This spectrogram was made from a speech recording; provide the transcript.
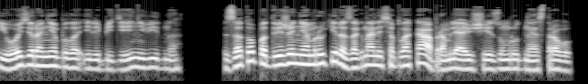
И озера не было, и лебедей не видно. Зато под движением руки разогнались облака, обрамляющие изумрудный островок.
